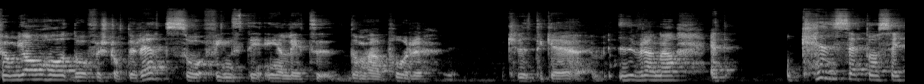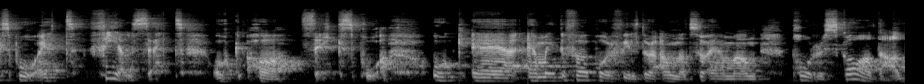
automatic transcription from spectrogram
För om jag har då förstått det rätt så finns det enligt de här porrkritikerivrarna ett okej sätt att ha sex på och ett fel sätt att ha sex på. Och eh, är man inte för porrfilter och annat så är man porrskadad.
